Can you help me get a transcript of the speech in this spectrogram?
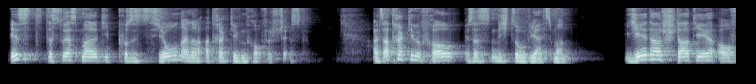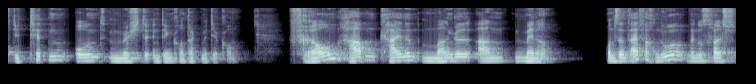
ist, dass du erstmal die Position einer attraktiven Frau verstehst. Als attraktive Frau ist es nicht so wie als Mann. Jeder starrt dir auf die Titten und möchte in den Kontakt mit dir kommen. Frauen haben keinen Mangel an Männern und sind einfach nur, wenn du es falsch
